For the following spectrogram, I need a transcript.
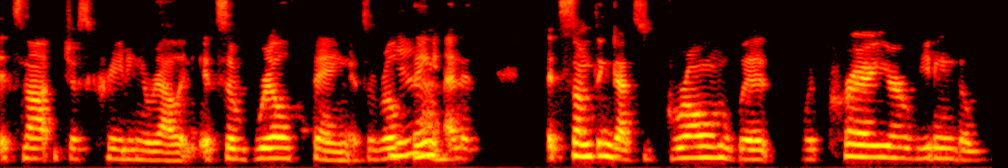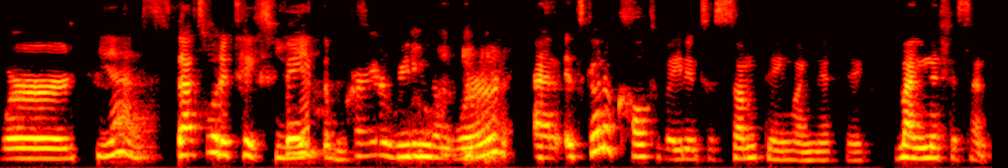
It's not just creating a reality. It's a real thing. It's a real yeah. thing, and it, it's something that's grown with with prayer, reading the word. Yes. That's what it takes faith, yes. the prayer, reading the word, and it's going to cultivate into something magnific, magnificent.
